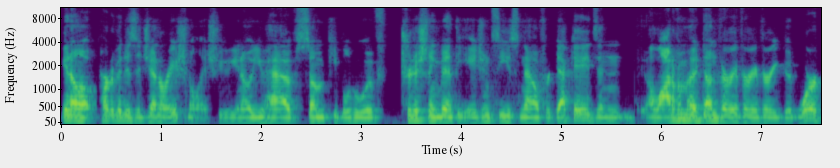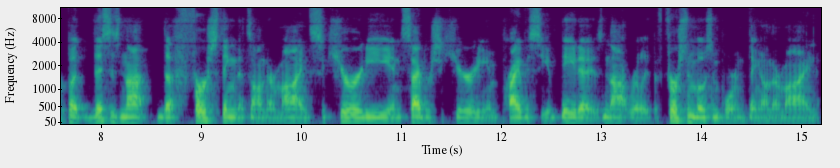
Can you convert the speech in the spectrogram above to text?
you know, part of it is a generational issue. You know, you have some people who have traditionally been at the agencies now for decades, and a lot of them have done very, very, very good work, but this is not the first thing that's on their mind. Security and cybersecurity and privacy of data is not really the first and most important thing on their mind.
